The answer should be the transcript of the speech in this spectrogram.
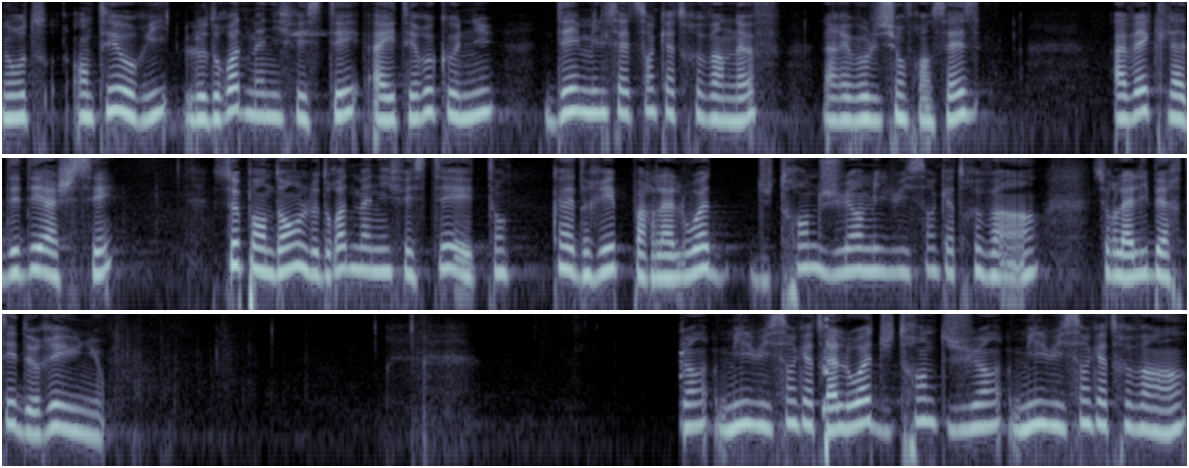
en théorie, le droit de manifester a été reconnu dès 1789, la Révolution française, avec la DDHC. Cependant, le droit de manifester est encadré par la loi du 30 juin 1881 sur la liberté de réunion. La loi du 30 juin 1881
